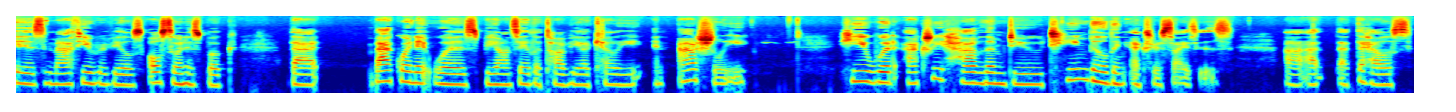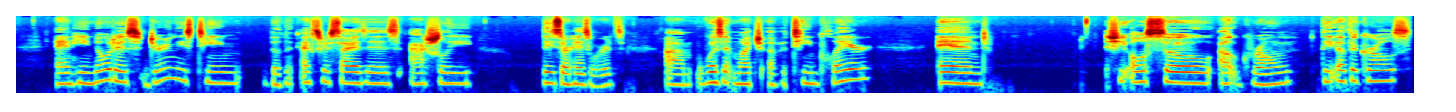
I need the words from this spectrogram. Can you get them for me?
is Matthew reveals also in his book that back when it was Beyonce, Latavia, Kelly, and Ashley, he would actually have them do team building exercises uh, at, at the house. And he noticed during these team building exercises, Ashley, these are his words, um, wasn't much of a team player. And she also outgrown the other girls.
